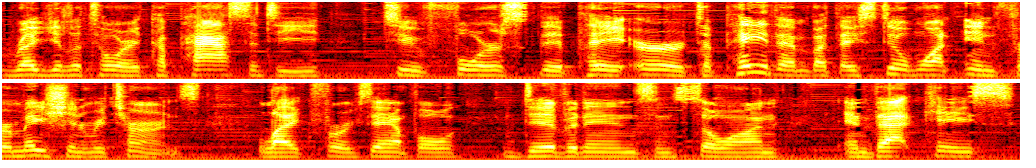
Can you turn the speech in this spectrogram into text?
regulatory capacity to force the payer to pay them, but they still want information returns, like, for example, dividends and so on. In that case,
